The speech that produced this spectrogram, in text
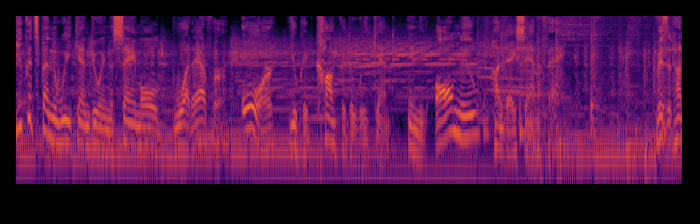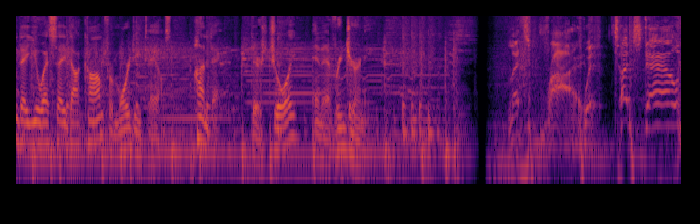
You could spend the weekend doing the same old whatever, or you could conquer the weekend in the all-new Hyundai Santa Fe. Visit HyundaiUSA.com for more details. Hyundai, there's joy in every journey. Let's ride with Touchdown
